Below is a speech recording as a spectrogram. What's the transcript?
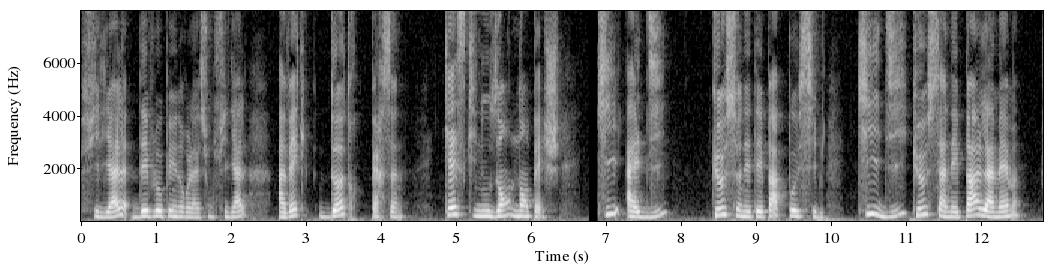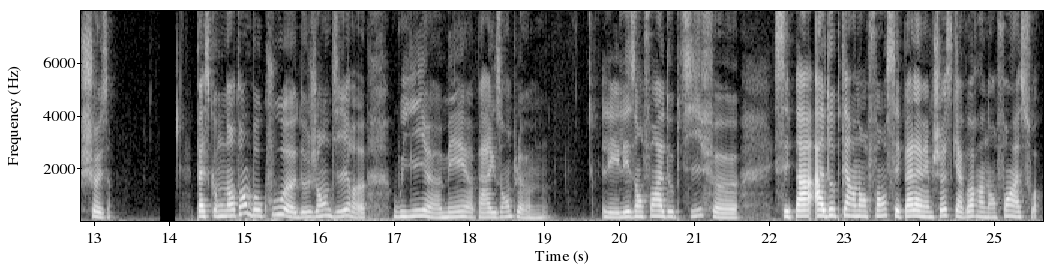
filiale, développer une relation filiale avec d'autres personnes. Qu'est-ce qui nous en empêche? Qui a dit que ce n'était pas possible? Qui dit que ça n'est pas la même chose? Parce qu'on entend beaucoup euh, de gens dire euh, oui, euh, mais par exemple, les, enfants adoptifs, c'est pas adopter un enfant, c'est pas la même chose qu'avoir un enfant à soi.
